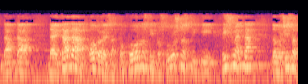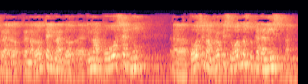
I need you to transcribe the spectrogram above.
da, da, da je tada obaveza pokornosti, poslušnosti i izmeta dobročinstva prema roditeljima do, ima posebnu, poseban propis u odnosu kada nisu tako.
